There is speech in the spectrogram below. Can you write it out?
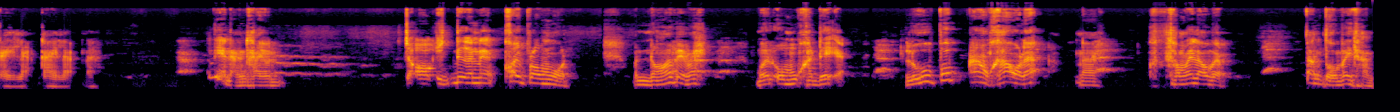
ไกลละไกลละนะเนี่ยหนังไทยมันจะออกอีกเดือนเนี่ยค่อยโปรโมท มันน้อยไปไหม เหมือนโอมุคเดะรู้ปุ๊บอ้าวเข้าแล้วนะทำให้เราแบบตั้งตัวไม่ทัน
